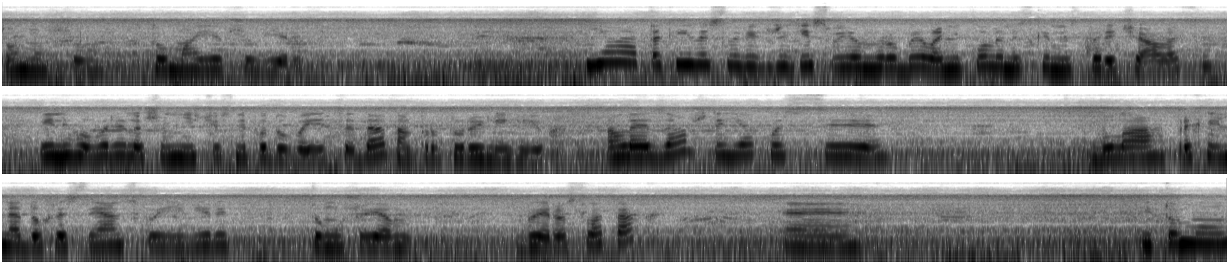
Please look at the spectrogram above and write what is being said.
тому, що хто має що вірить. Я такий висновок в житті своєму робила, ніколи ні з ким не сперечалася і не говорила, що мені щось не подобається, да, там про ту релігію. Але завжди якось е, була прихильна до християнської віри, тому що я виросла так. Е, і тому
